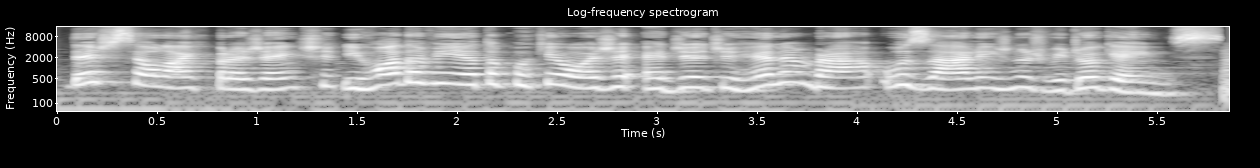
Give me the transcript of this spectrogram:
Deixe seu like pra gente e roda a vinheta porque hoje é dia de relembrar os aliens nos videogames.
